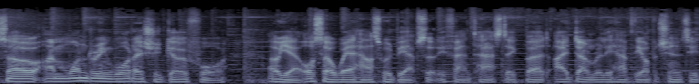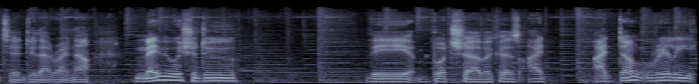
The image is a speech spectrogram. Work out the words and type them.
So I'm wondering what I should go for. Oh yeah, also a warehouse would be absolutely fantastic, but I don't really have the opportunity to do that right now. Maybe we should do the butcher because I I don't really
